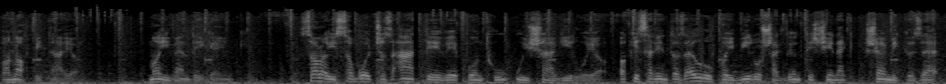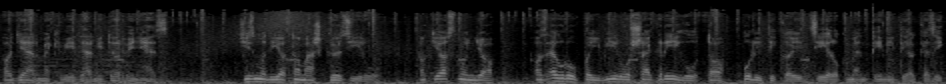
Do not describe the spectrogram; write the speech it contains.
a napvitája. Mai vendégeink. Szalai Szabolcs az ATV.hu újságírója, aki szerint az Európai Bíróság döntésének semmi köze a gyermekvédelmi törvényhez. Csizmadia Tamás közíró, aki azt mondja, az Európai Bíróság régóta politikai célok mentén ítélkezik.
